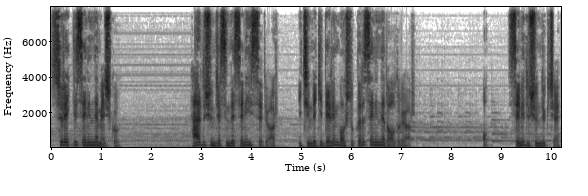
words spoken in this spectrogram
sürekli seninle meşgul. Her düşüncesinde seni hissediyor, içindeki derin boşlukları seninle dolduruyor. O, seni düşündükçe,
